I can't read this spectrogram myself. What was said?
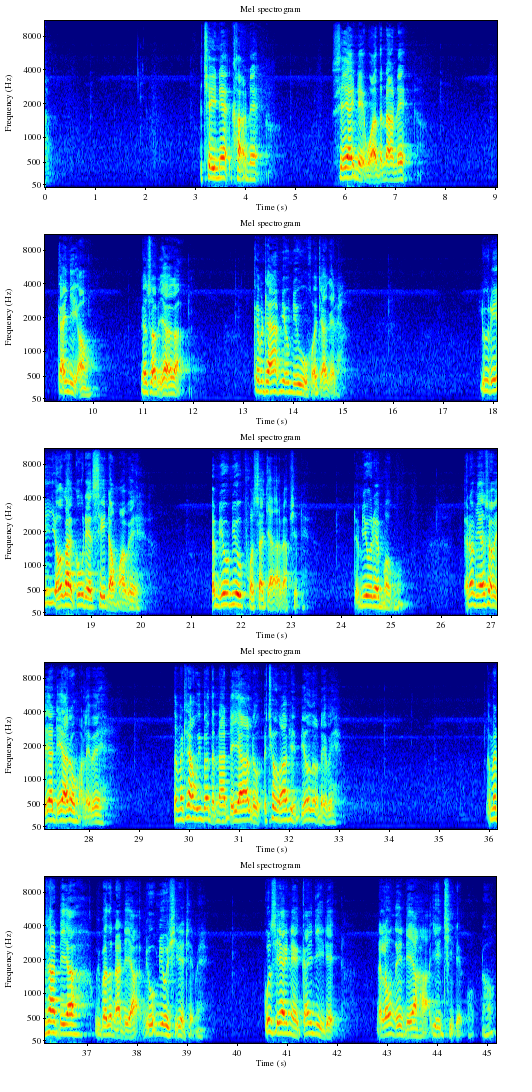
အချိန်နဲ့အခါနဲ့ဆဲရိုက်တဲ့ဝါသနာနဲ့ကိုင်းကြည့်အောင်မြတ်စွာဘုရားကကမ္မထာအမျိုးမျိုးကိုဟောကြားခဲ့တာလူတွေယောဂကုတ်တဲ့ဆေးတောင်မှာပဲအမျိုးမျိုးဖော်ဆကြရတာဖြစ်တယ်တမျိုးတည်းမဟုတ်ဘူးအဲ့တော့မြတ်စွာဘုရားတရားတော်မှာလည်းပဲ သမထဝိပဿနာတရားလို့အချုပ်အဖြစ်ပြောတော့လည်းပဲသမထတရားဝိပဿနာတရားအမျိုးမျိုးရှိတဲ့ထင်မယ်ကိုယ်စရိုက်နဲ့ကိုင်းကြည့်တဲ့နှလုံးသွင်းတရားဟာအရေးကြီးတယ်ပေါ့နော်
